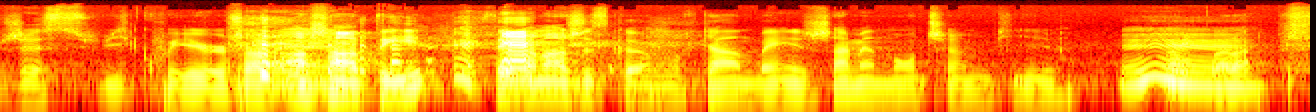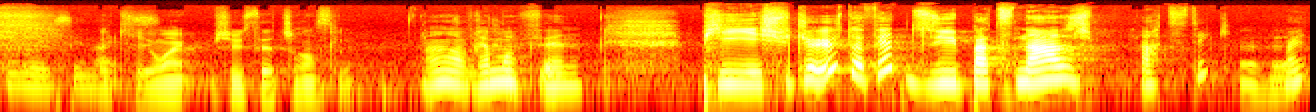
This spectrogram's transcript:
je suis queer, genre enchanté. C'était vraiment juste comme, regarde, ben j'amène mon chum, puis Mm. voilà. Nice. Ok, ouais, j'ai eu cette chance-là. Ah, vraiment fun. Puis je suis curieuse, tu as fait du patinage artistique? Ouais,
